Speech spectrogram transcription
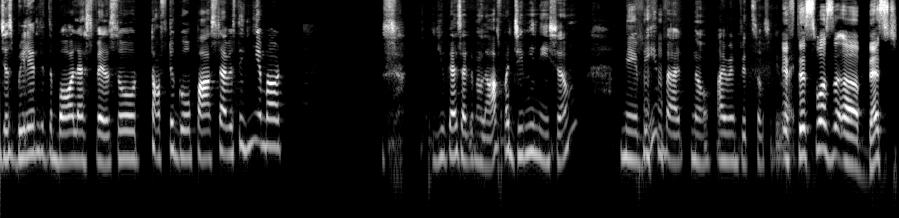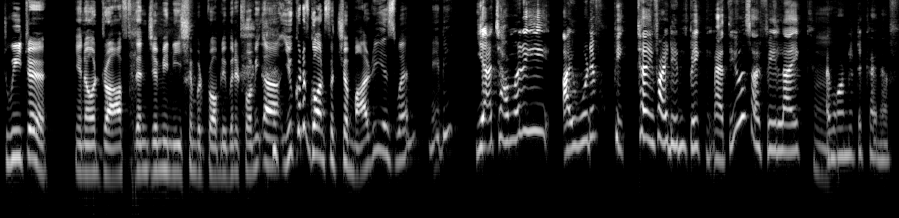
just brilliant with the ball as well. So tough to go past. I was thinking about you guys are gonna laugh, but Jimmy Neesham, maybe, but no, I went with Sophie Devine. If this was a best tweeter, you know, draft, then Jimmy Neesham would probably win it for me. Uh, you could have gone for Chamari as well, maybe. yeah, Chamari, I would have picked her if I didn't pick Matthews. I feel like I wanted to kind of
